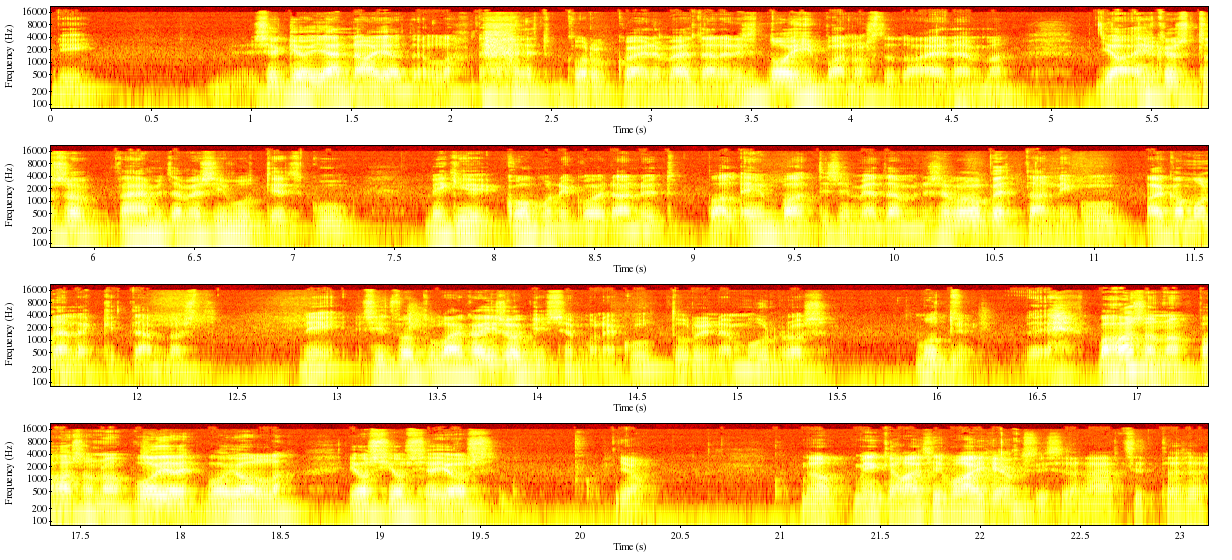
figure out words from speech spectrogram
Niin sekin on jännä ajatella, että porukka on enemmän etänä, niin sitten noihin panostetaan enemmän. Ja, ja. ehkä just tuossa vähän mitä me sivuttiin, että kun mekin kommunikoidaan nyt paljon empaattisemmin ja tämmöinen, niin se voi opettaa niin kuin aika monellekin tämmöistä. Niin sit voi tulla aika isokin semmoinen kulttuurinen murros. Mutta eh, paha sano, paha sano, voi, voi olla, jos, jos ja jos. Joo. No, minkälaisia vaikeuksia sä näet sitten se?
